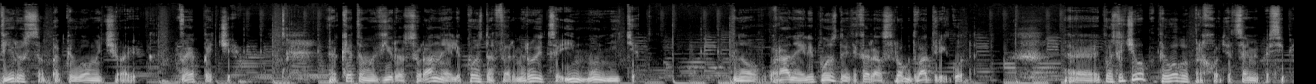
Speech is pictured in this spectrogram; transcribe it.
Вирусом папилломы человека. ВПЧ. К этому вирусу рано или поздно формируется иммунитет. Но рано или поздно, это как раз срок 2-3 года. Э, после чего папилломы проходят сами по себе.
